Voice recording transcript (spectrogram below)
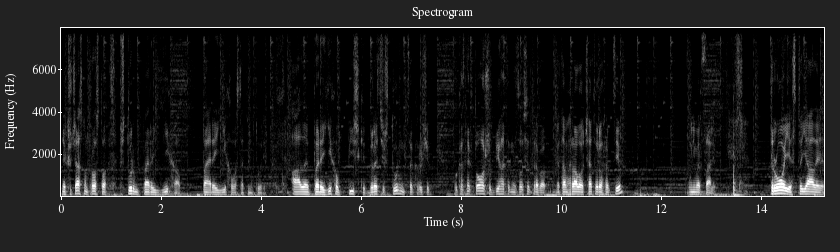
Якщо чесно, просто штурм переїхав, переїхав в останньому турі. Але переїхав пішки. До речі, штурм це коротше показник того, що бігати не зовсім треба. Там грало четверо гравців універсалів. Троє стояли,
